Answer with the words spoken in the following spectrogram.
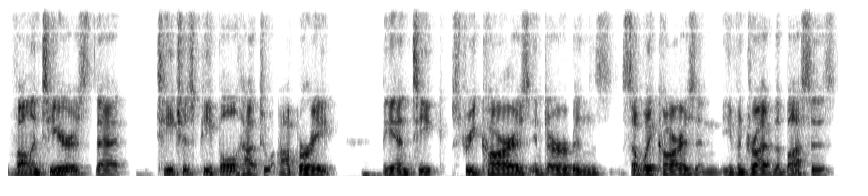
volunteers that teaches people how to operate the antique streetcars, interurbans, subway cars, and even drive the buses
